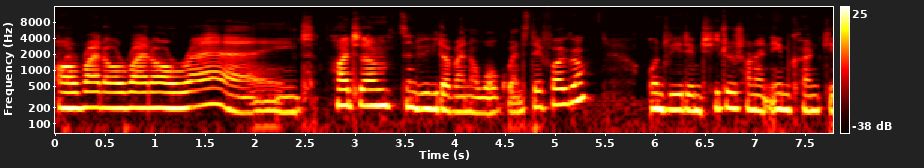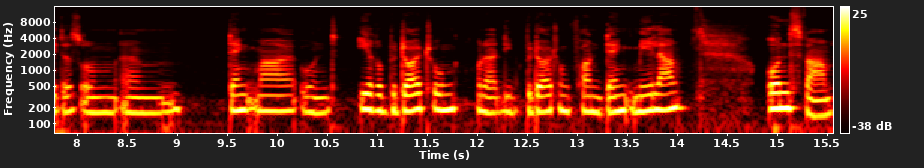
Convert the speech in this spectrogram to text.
Alright, alright, alright. Heute sind wir wieder bei einer Woke Wednesday Folge. Und wie ihr dem Titel schon entnehmen könnt, geht es um ähm, Denkmal und ihre Bedeutung oder die Bedeutung von Denkmälern. Und zwar,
